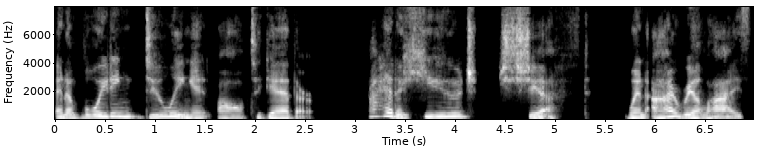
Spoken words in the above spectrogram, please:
and avoiding doing it all together. I had a huge shift when I realized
